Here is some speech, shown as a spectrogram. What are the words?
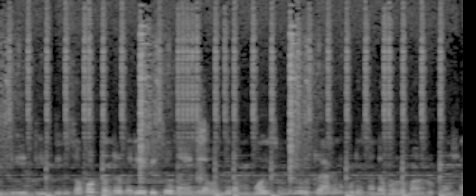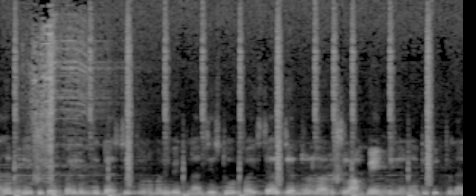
இண்டி எண்டி இதுக்கு சப்போர்ட் பண்ணுற மாதிரி எபிசோட் நைனில் வந்து நம்ம பாய்ஸ் வந்து ஒரு டிராகன் கூட சண்டை போடுற மாதிரி இருக்கும். அதே மாதிரி எபிசோட் ஃபைவ்ல வந்து டஸ்டின் சொன்ன மாதிரி வெக்னா ஜஸ்ட் ஒரு ஃபைவ் ஸ்டார் ஜென்ரலாக இருக்கலாம். மெயின் வில்லனை டிஃபிட் பண்ண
